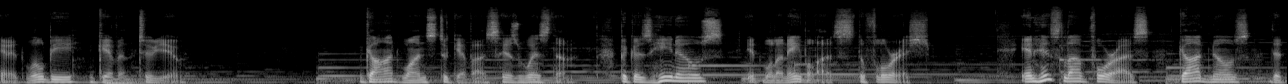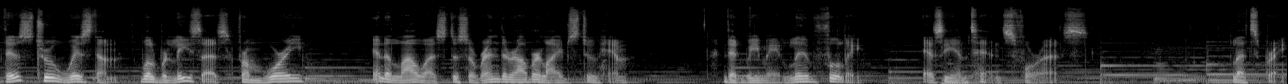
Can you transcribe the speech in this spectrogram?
and it will be given to you. God wants to give us His wisdom because He knows it will enable us to flourish. In His love for us, God knows that this true wisdom will release us from worry and allow us to surrender our lives to Him, that we may live fully as He intends for us. Let's pray.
